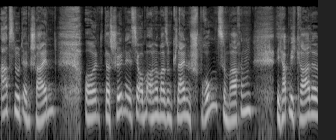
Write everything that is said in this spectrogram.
absolut entscheidend. Und das Schöne ist ja, um auch nochmal so einen kleinen Sprung zu machen. Ich habe mich gerade,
